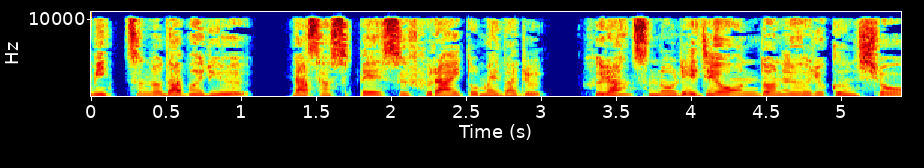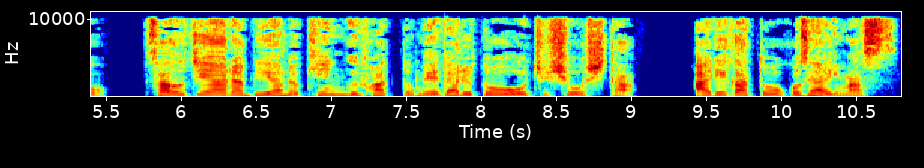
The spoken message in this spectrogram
3つの W、NASA スペースフライトメダル、フランスのレジオンドヌール勲章、サウジアラビアのキングファットメダル等を受賞した。ありがとうございます。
